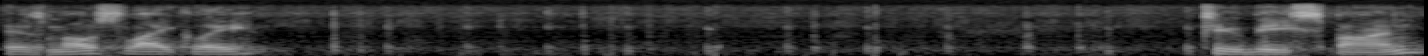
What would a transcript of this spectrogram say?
is most likely to be spun.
